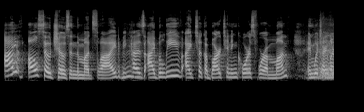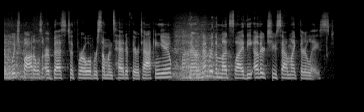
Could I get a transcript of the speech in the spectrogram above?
I have also chosen the mudslide because I believe I took a bartending course for a month in which I learned which bottles are best to throw over someone's head if they're attacking you. And I remember the mudslide. The other two sound like they're laced.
